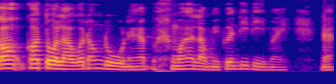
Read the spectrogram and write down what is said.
ก็ก็ตัวเราก็ต้องดูนะครับว่าเรามีเพื่อนที่ดีไหมนะ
